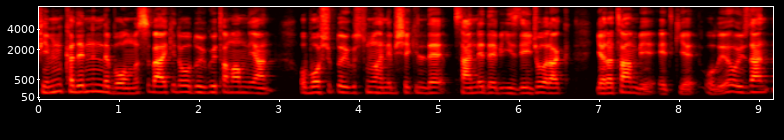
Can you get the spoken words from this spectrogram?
Filmin kaderinin de bu olması belki de o duyguyu tamamlayan, o boşluk duygusunu hani bir şekilde sende de bir izleyici olarak yaratan bir etki oluyor. O yüzden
